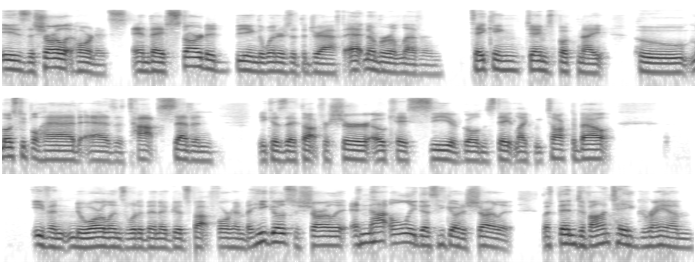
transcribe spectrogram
is the Charlotte Hornets, and they started being the winners of the draft at number 11, taking James Bouknight, who most people had as a top seven because they thought for sure OKC or Golden State, like we talked about. Even New Orleans would have been a good spot for him, but he goes to Charlotte. And not only does he go to Charlotte, but then Devontae Graham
